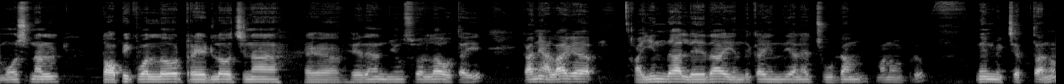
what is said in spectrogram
ఎమోషనల్ టాపిక్ వల్ల ట్రేడ్లో వచ్చిన ఏదైనా న్యూస్ వల్ల అవుతాయి. కానీ అలాగా అయ్యిందా లేదా ఎందుకు అయింది అనేది చూడడం మనం ఇప్పుడు. నేను మీకు చెప్తాను.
